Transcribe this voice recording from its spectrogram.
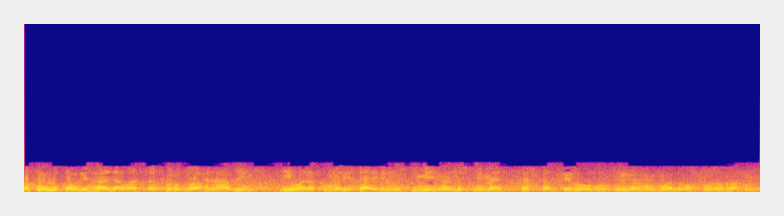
أقول قولي هذا وأستغفر الله العظيم لي ولكم ولسائر المسلمين والمسلمات فاستغفروه إنه هو الغفور الرحيم.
